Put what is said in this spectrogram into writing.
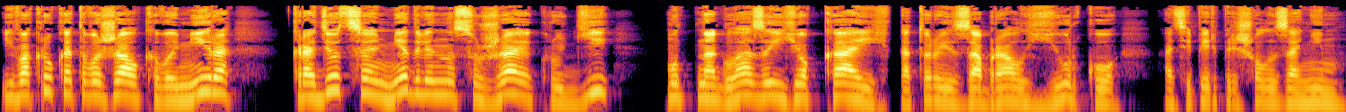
и вокруг этого жалкого мира крадется, медленно сужая круги, мутноглазый Йокай, который забрал Юрку, а теперь пришел и за ним.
